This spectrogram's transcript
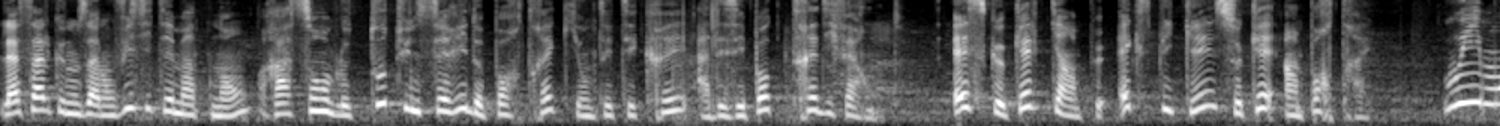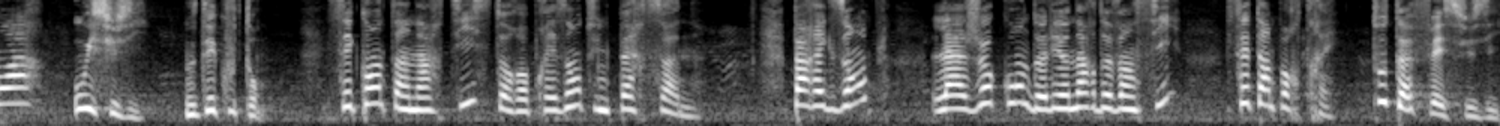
La salle que nous allons visiter maintenant rassemble toute une série de portraits qui ont été créés à des époques très différentes. Est-ce que quelqu'un peut expliquer ce qu'est un portrait Oui, moi. Oui, Suzy, nous t'écoutons. C'est quand un artiste représente une personne. Par exemple, la Joconde de Léonard de Vinci, c'est un portrait. Tout à fait, Suzy.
